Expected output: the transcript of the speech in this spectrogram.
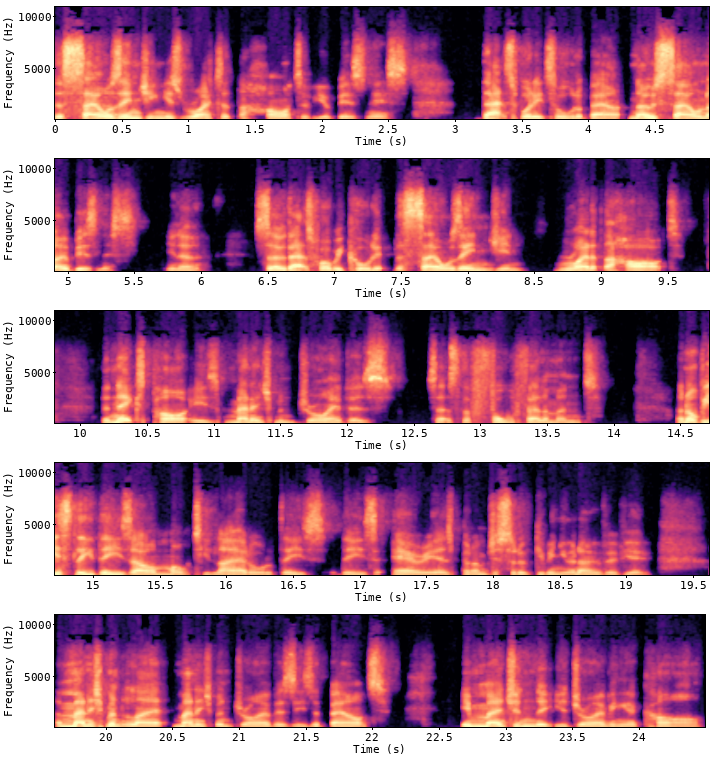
The sales mm-hmm. engine is right at the heart of your business. That's what it's all about. No sale, no business, you know. So that's why we call it the sales engine, right at the heart. The next part is management drivers. So that's the fourth element. And obviously these are multi-layered, all of these, these areas, but I'm just sort of giving you an overview. And management, la- management drivers is about, imagine that you're driving a car,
